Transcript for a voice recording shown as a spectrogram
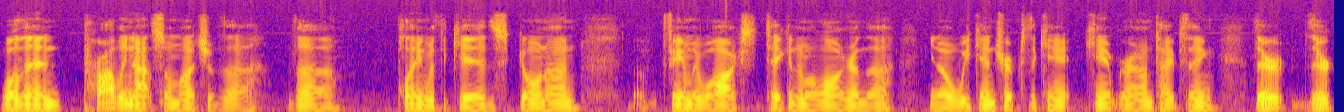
Well, then probably not so much of the the playing with the kids, going on uh, family walks, taking them along on the you know weekend trip to the camp campground type thing. They're they're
